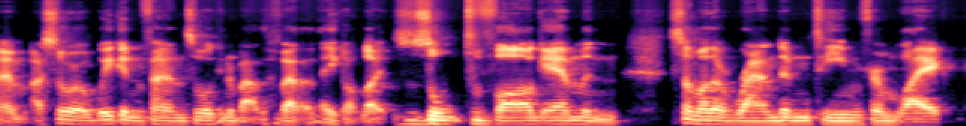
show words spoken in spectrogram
Um, I saw a Wigan fan talking about the fact that they got like Zulte Waregem and some other random team from like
